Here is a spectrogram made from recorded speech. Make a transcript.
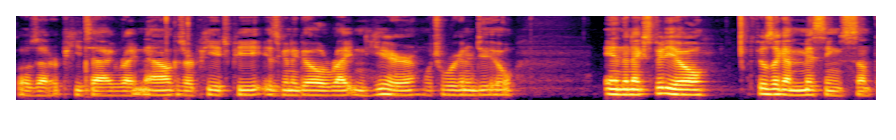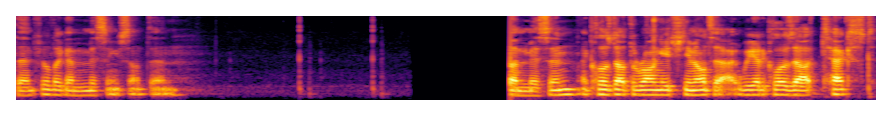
close out our p tag right now because our PHP is going to go right in here, which we're going to do in the next video. Feels like I'm missing something. Feels like I'm missing something. I'm missing. I closed out the wrong HTML tag. We had to close out text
